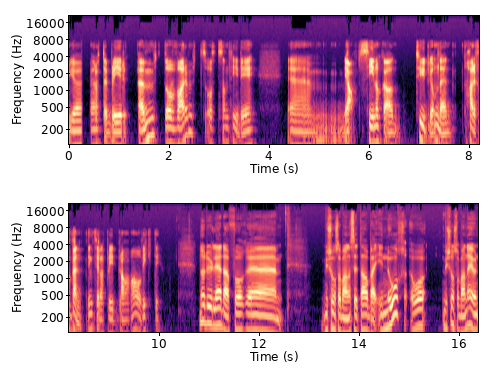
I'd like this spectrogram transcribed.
gjør at det blir ømt og varmt, og samtidig eh, ja, si noe tydelig om det, har en forventning til at det blir bra og viktig du er leder for eh, Misjonssambandet sitt arbeid i nord. Og Misjonssambandet er jo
